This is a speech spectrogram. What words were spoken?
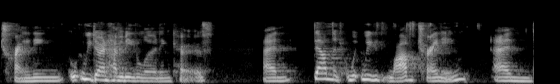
training, we don't have a big learning curve. And down the, we love training and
